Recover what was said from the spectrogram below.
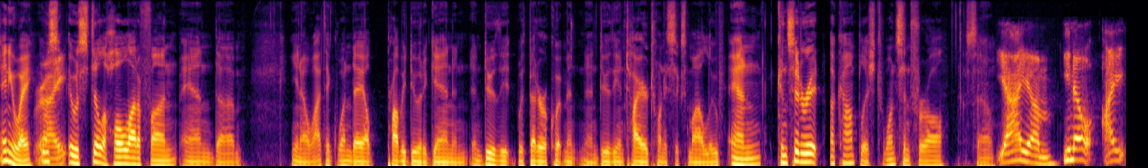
anyway, it, was, it was still a whole lot of fun, and um, you know, I think one day I'll probably do it again and, and do the with better equipment and do the entire 26 mile loop and consider it accomplished once and for all. So Yeah, I um, you know, I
